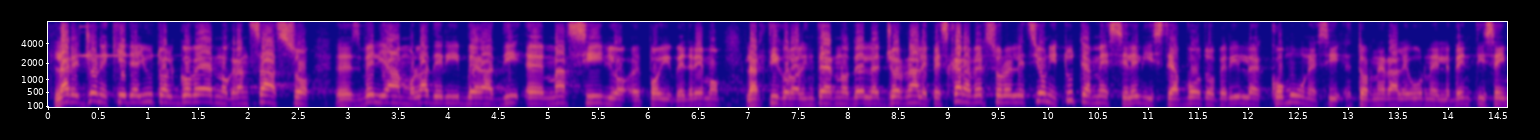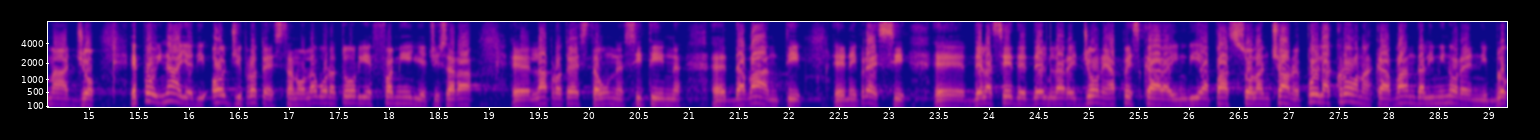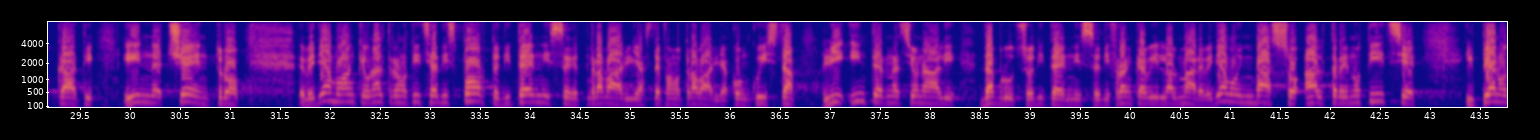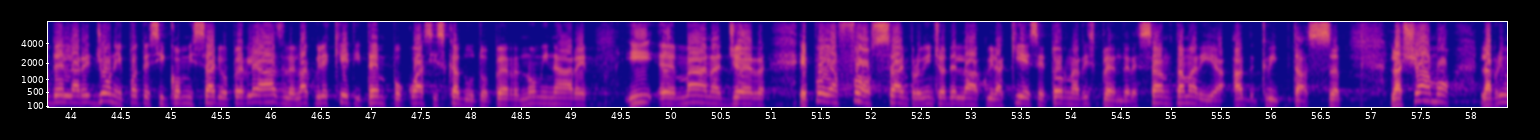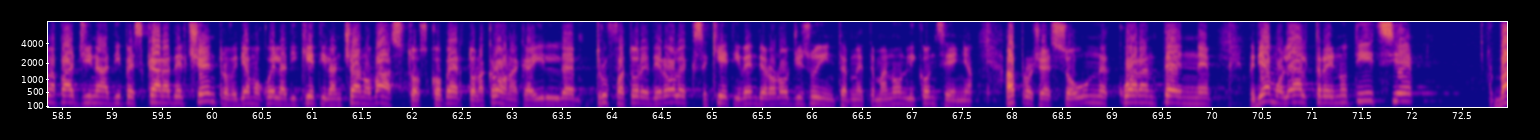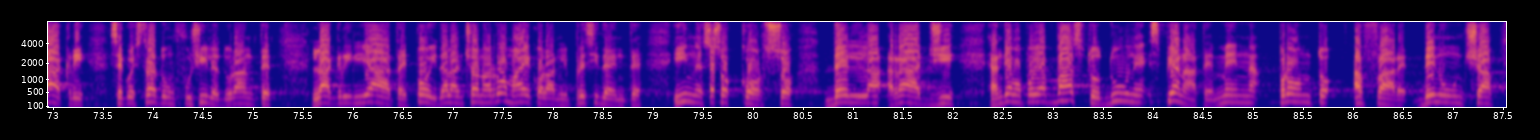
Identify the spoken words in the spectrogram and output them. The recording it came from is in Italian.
La Regione chiede aiuto al governo, Gran Sasso, eh, sveliamo la delibera di eh, Marsilio, eh, poi vedremo l'articolo all'interno del giornale, Pescara verso le elezioni, tutte ammesse le liste a voto per il Comune, si tornerà alle urne il 26 maggio. E poi in Aiadi oggi protestano lavoratori e famiglie, ci sarà eh, la protesta, un sit-in eh, davanti eh, nei pressi della sede della Regione a Pescara in via Passo Lanciano. E poi la cronaca, vandali minorenni bloccati in centro. Vediamo anche un'altra notizia di sport, di tennis, Travaglia, Stefano Travaglia conquista gli internazionali d'Abruzzo di tennis di Francavilla al mare. Vediamo in basso altre notizie, il piano della regione, ipotesi commissario per le ASL, l'Aquila e Chieti, tempo quasi scaduto per nominare i eh, manager e poi a Fossa, in provincia dell'Aquila, Chiese torna a risplendere Santa Maria ad Criptas. Lasciamo la prima pagina di Pescara del centro, vediamo quella di Chieti Lanciano Vasto, scoperto la cronaca, il truffatore dei Rolex, Chieti vende orologi su internet ma non li consegna, a processo un quarantenne. Vediamo le altre notizie. Bacri, sequestrato un fucile durante la grigliata e poi da Lanciano a Roma, Ecolan, il presidente in soccorso della Raggi. Andiamo poi a Vasto, dune spianate, Menna pronto a fare denuncia.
